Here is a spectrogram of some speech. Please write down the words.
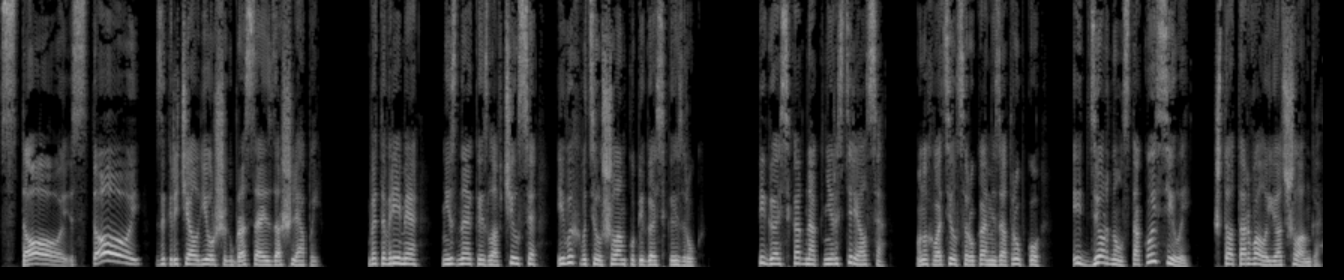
«Стой! Стой!» — закричал Ёршик, бросаясь за шляпой. В это время Незнайка изловчился и выхватил шланг у Пегасика из рук. Пегасик, однако, не растерялся. Он ухватился руками за трубку и дернул с такой силой, что оторвал ее от шланга.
